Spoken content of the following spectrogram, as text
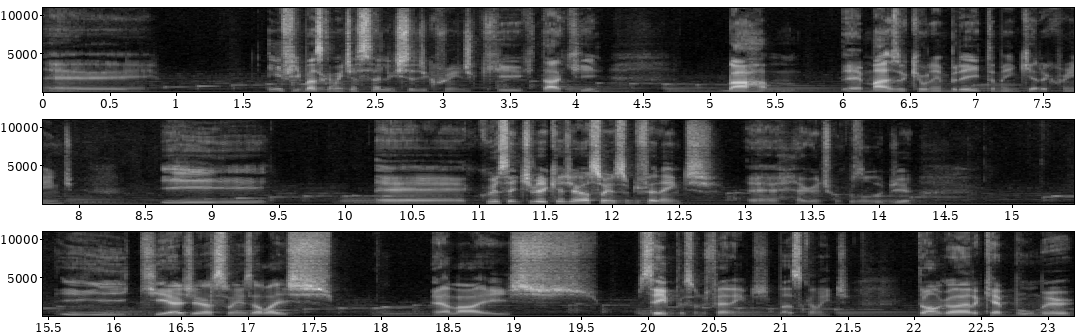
É, enfim, basicamente essa é a lista de cringe que, que tá aqui. Barra, é, mais do que eu lembrei também, que era cringe. E é, com isso a gente vê que as gerações são diferentes. É, é a grande conclusão do dia. E que as gerações elas. Elas sempre são diferentes, basicamente. Então a galera que é boomer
